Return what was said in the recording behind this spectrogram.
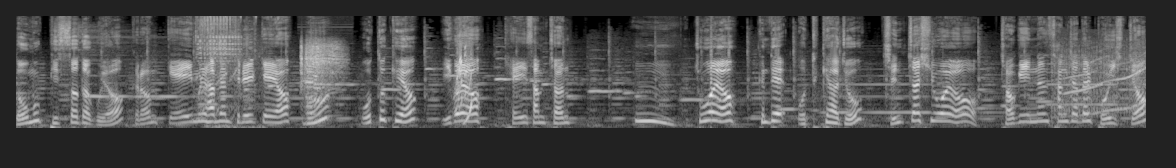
너무 비싸다고요? 그럼 게임을 하면 드릴게요. 어? 어떻게요? 이거요. K 3천. 음, 좋아요. 근데 어떻게 하죠? 진짜 쉬워요. 저기 있는 상자들 보이시죠?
